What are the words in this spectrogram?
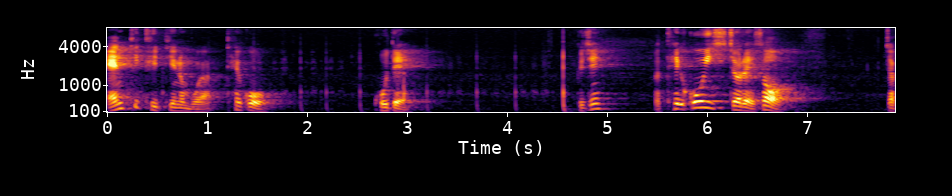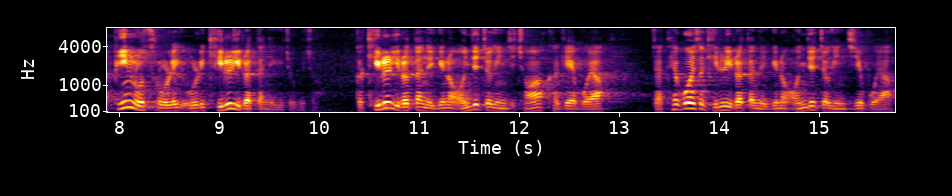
엔티퀴티는 뭐야? 태고 고대. 그지? 그러니까 태고의 시절에서 자, 빈 로스로 원래, 원래 길을 잃었다는 얘기죠. 그죠? 그러니까 길을 잃었다는 얘기는 언제적인지 정확하게 뭐야? 자, 태고에서 길을 잃었다는 얘기는 언제적인지 뭐야?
